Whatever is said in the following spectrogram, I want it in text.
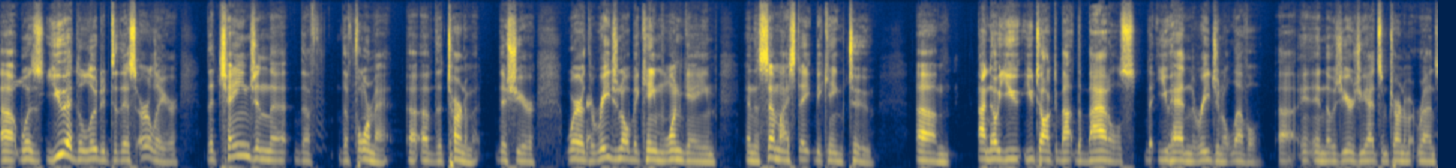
uh, was you had alluded to this earlier, the change in the the the format uh, of the tournament this year, where Okay. the regional became one game and the semi-state became two. Um, I know you you talked about the battles that you had in the regional level uh, in, in those years. You had some tournament runs.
